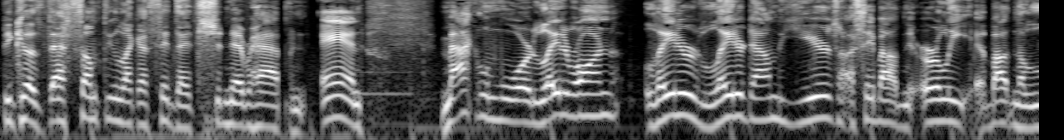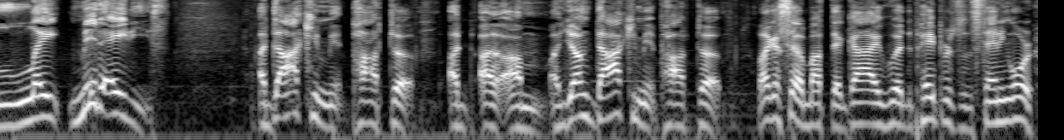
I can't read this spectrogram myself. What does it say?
because that's something like I said that should never happen. And McNamara later on, later later down the years, I say about in the early, about in the late mid 80s a document popped up, a, a, um, a, young document popped up. Like I said about that guy who had the papers of the standing order,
